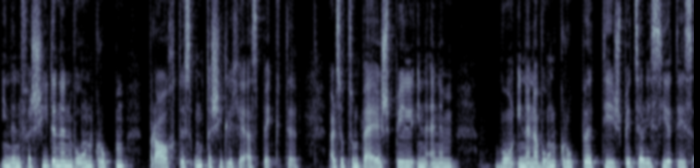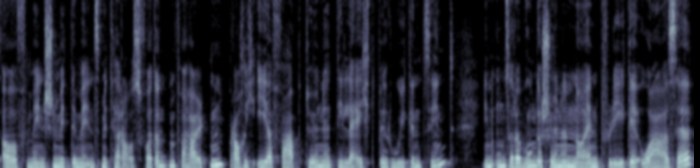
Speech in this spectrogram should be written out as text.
in den verschiedenen Wohngruppen braucht es unterschiedliche Aspekte. Also zum Beispiel in einem in einer Wohngruppe, die spezialisiert ist auf Menschen mit Demenz mit herausforderndem Verhalten, brauche ich eher Farbtöne, die leicht beruhigend sind in unserer wunderschönen neuen Pflegeoase.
